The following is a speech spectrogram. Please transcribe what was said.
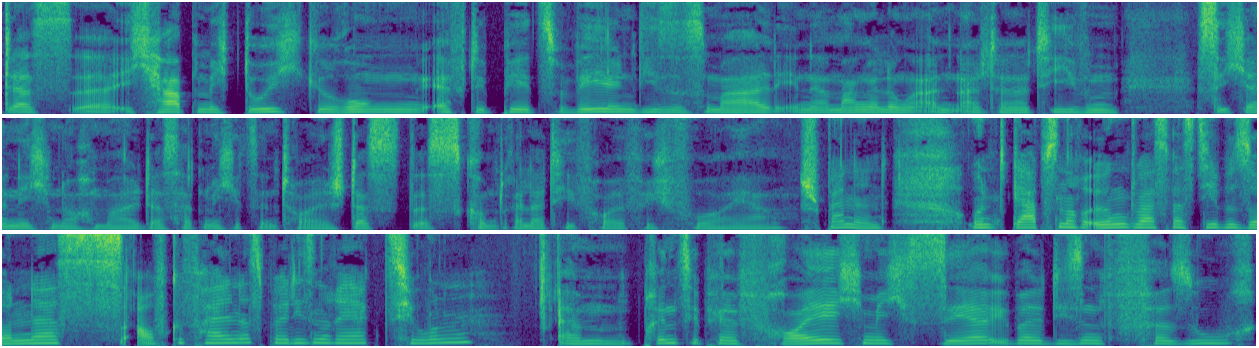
dass äh, ich habe mich durchgerungen, FDP zu wählen dieses Mal in Ermangelung an Alternativen. Sicher nicht nochmal. Das hat mich jetzt enttäuscht. Das, das kommt relativ häufig vor, ja. Spannend. Und gab es noch irgendwas, was dir besonders aufgefallen ist bei diesen Reaktionen? Ähm, prinzipiell freue ich mich sehr über diesen Versuch,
